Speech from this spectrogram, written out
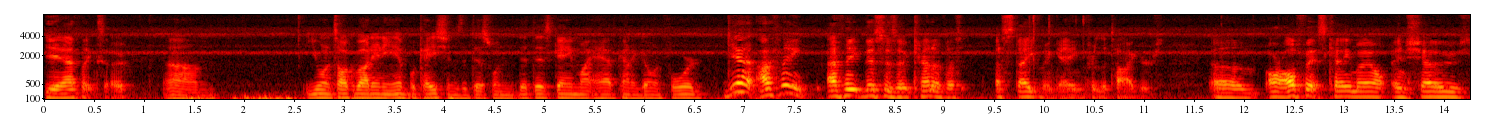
yeah, I think so. Um, you want to talk about any implications that this one that this game might have kind of going forward? Yeah, I think I think this is a kind of a, a statement game for the Tigers. Um, our offense came out and shows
